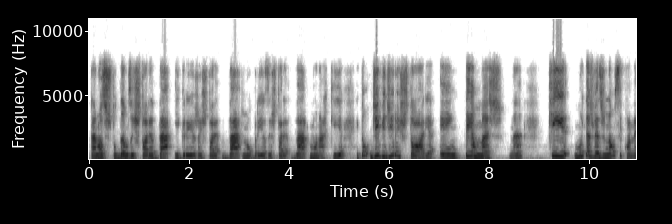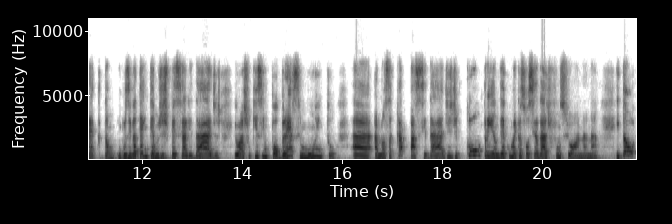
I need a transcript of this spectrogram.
Tá? Nós estudamos a história da igreja, a história da nobreza, a história da monarquia. Então, dividir a história em temas né, que muitas vezes não se conectam, inclusive até em termos de especialidades, eu acho que isso empobrece muito a, a, nossa capacidade de compreender como é que a sociedade funciona. Né? Então,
